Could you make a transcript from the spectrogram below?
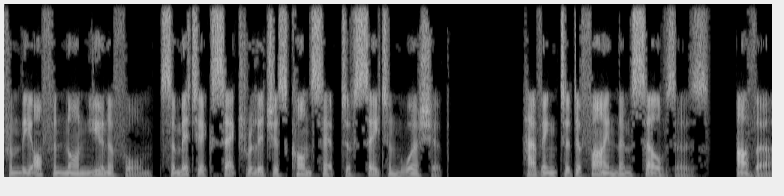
from the often non-uniform, Semitic sect religious concept of Satan worship. Having to define themselves as other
